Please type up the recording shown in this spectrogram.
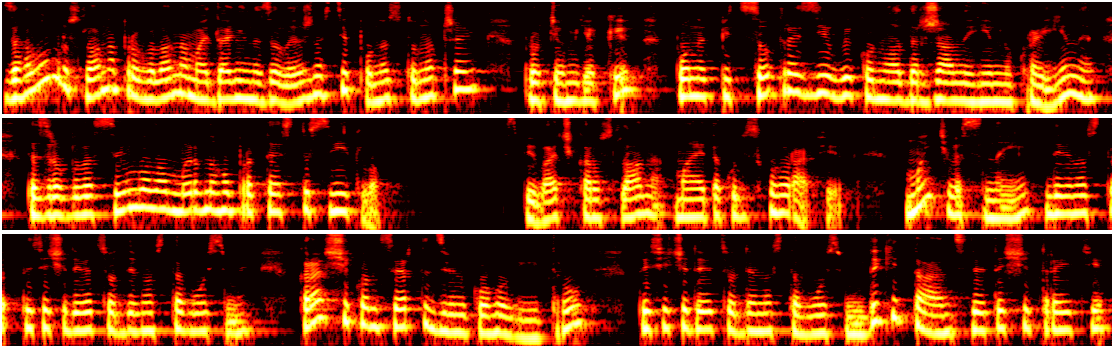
Загалом Руслана провела на Майдані Незалежності понад 100 ночей, протягом яких понад 500 разів виконала державний гімн України та зробила символом мирного протесту світло. Співачка Руслана має таку дискографію. Мить весни 1998, кращі концерти дзвінкого вітру 1998, Дикі танці 2003,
